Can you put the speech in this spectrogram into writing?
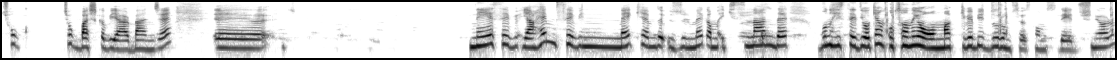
çok çok başka bir yer bence. Ee, neye sev ya hem sevinmek hem de üzülmek ama ikisinden de bunu hissediyorken utanıyor olmak gibi bir durum söz konusu diye düşünüyorum.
